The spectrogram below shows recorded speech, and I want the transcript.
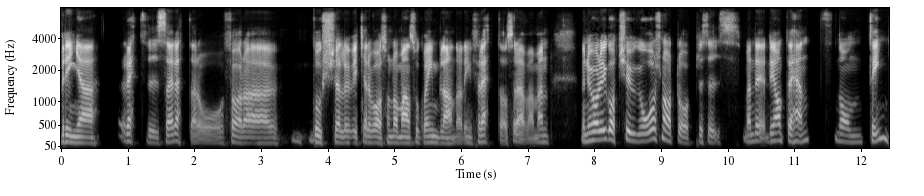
bringa rättvisa i detta då, och föra Bush eller vilka det var som de ansåg var inblandade inför rätta och sådär Men, men nu har det ju gått 20 år snart då precis. Men det, det har inte hänt någonting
